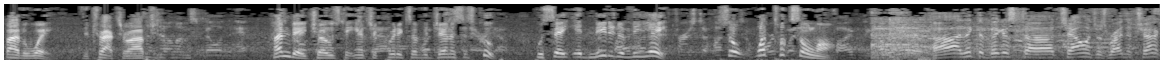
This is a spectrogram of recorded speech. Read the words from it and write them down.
By the way, the tracks are optional. Hyundai chose to answer critics of the Genesis Coupe, who say it needed a V8. So what took so long? Uh, I think the biggest uh, challenge was writing the check.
